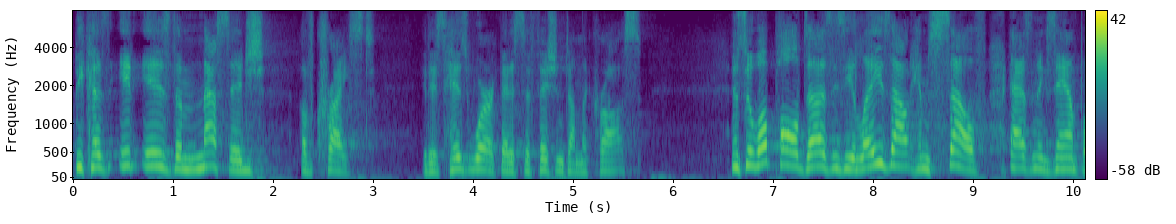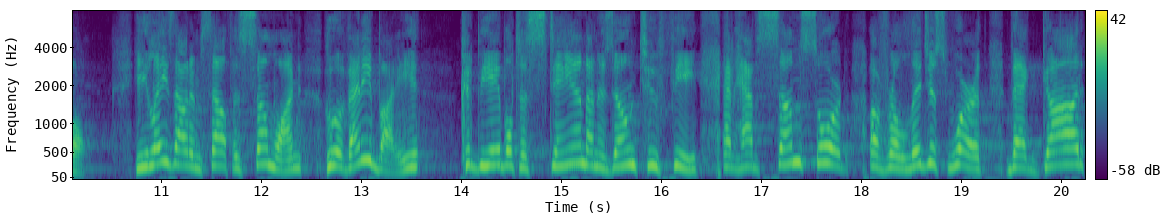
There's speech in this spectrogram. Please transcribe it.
because it is the message of Christ. It is his work that is sufficient on the cross. And so, what Paul does is he lays out himself as an example. He lays out himself as someone who, of anybody, could be able to stand on his own two feet and have some sort of religious worth that God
